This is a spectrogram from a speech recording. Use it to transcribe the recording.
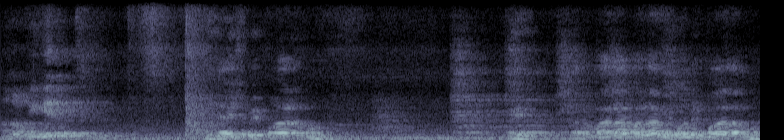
Nakapigil. Inayos mo yung pangalan mo. Okay. Para malaman namin kung ano yung pangalan mo.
